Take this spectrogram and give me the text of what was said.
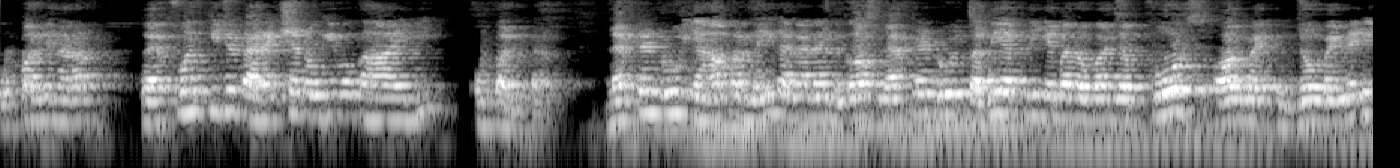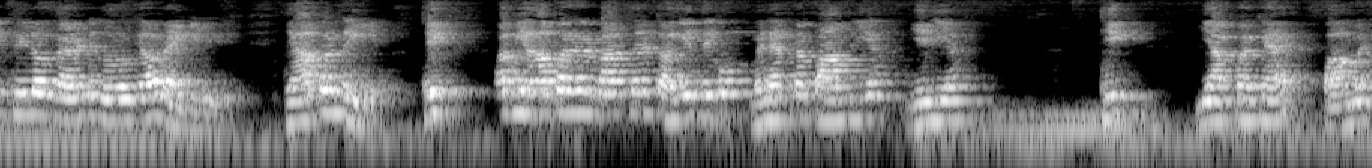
ऊपर की तरफ़। तो F1 की जो डायरेक्शन होगी वो कहाँ आएगी? ऊपर की तरफ़। लेफ़्ट हैंड रूल यहाँ पर नहीं लगाना है बिकॉज़ लेफ़्ट हैंड रूल तभी एप्लीकेबल होगा जब फोर्स और जो मैग्नेटिक फ़ील्ड और करंट दोनों क्या हो डिग्री यहाँ पर नहीं है। ठीक? अब यहाँ पर अगर बात करें तो आगे देखो, मैंने अपना पाम लिया, ये लिया। ठीक? ये आपका क्या है? पाम है।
